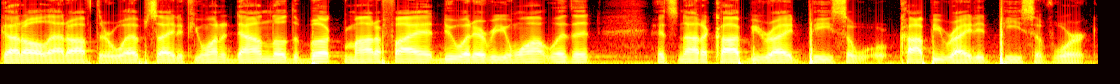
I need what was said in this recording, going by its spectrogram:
Got all that off their website. If you want to download the book, modify it, do whatever you want with it, it's not a copyright piece of copyrighted piece of work.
